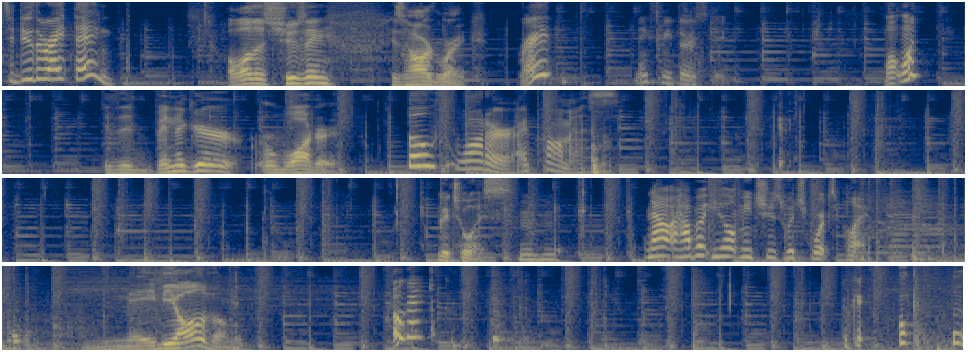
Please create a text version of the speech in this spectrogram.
to do the right thing, All this choosing is hard work. right? Makes me thirsty. Want one? Is it vinegar or water? Both water, I promise. Good choice. Mm-hmm. Now, how about you help me choose which sport to play? Maybe all of them. Okay. Okay. Oh, oh.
